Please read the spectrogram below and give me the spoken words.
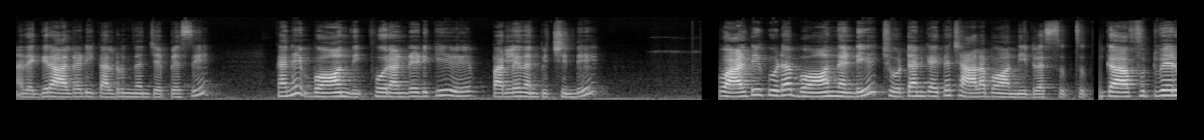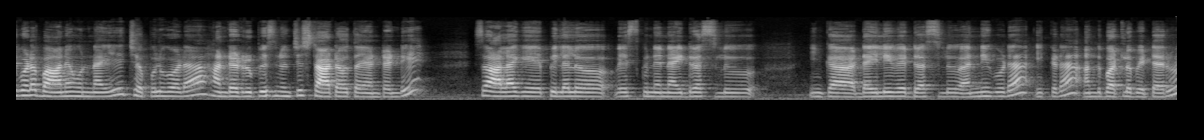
నా దగ్గర ఆల్రెడీ కలర్ ఉందని చెప్పేసి. కానీ బాగుంది. ఫోర్ హండ్రెడ్కి పర్లేదు అనిపించింది. క్వాలిటీ కూడా బాగుందండి. చూడటానికి అయితే చాలా బాగుంది ఈ డ్రెస్. ఇంకా ఫుట్వేర్ కూడా బాగానే ఉన్నాయి. చెప్పులు కూడా హండ్రెడ్ రూపీస్ నుంచి స్టార్ట్ అవుతాయంటండి. సో అలాగే పిల్లలు వేసుకునే నైట్ డ్రెస్సులు ఇంకా డైలీ వేర్ డ్రెస్సులు అన్నీ కూడా ఇక్కడ అందుబాటులో పెట్టారు.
